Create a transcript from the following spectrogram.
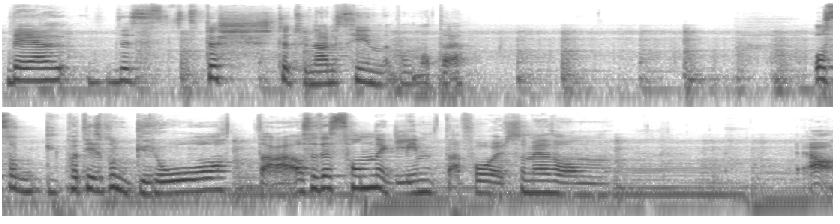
Det er det største tunnelsynet, på en måte. Og så på et tidspunkt gråter jeg. Altså, det er sånne glimt jeg får, som er sånn Ja.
